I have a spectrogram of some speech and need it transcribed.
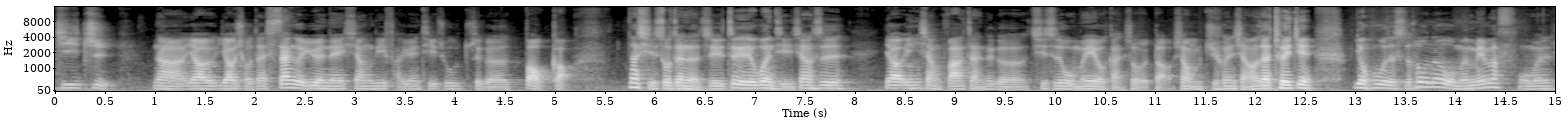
机制，那要要求在三个月内向立法院提出这个报告。那其实说真的，其实这个问题像是要影响发展，这个其实我们也有感受得到。像我们巨亨想要在推荐用户的时候呢，我们没办法，我们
